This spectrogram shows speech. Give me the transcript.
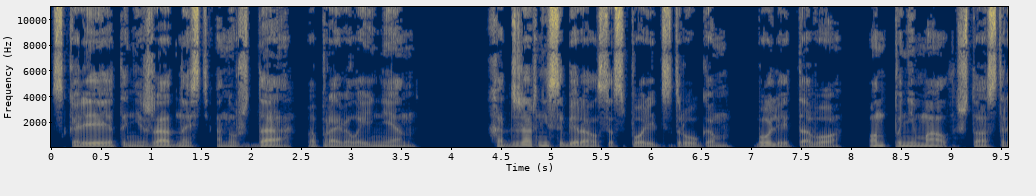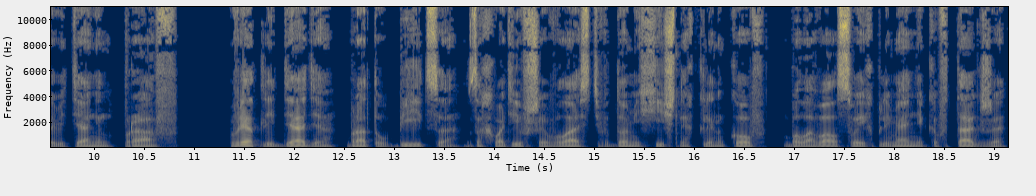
«Скорее, это не жадность, а нужда», — поправил Инен. Хаджар не собирался спорить с другом. Более того, он понимал, что островитянин прав. Вряд ли дядя, брата-убийца, захвативший власть в доме хищных клинков, баловал своих племянников так же,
